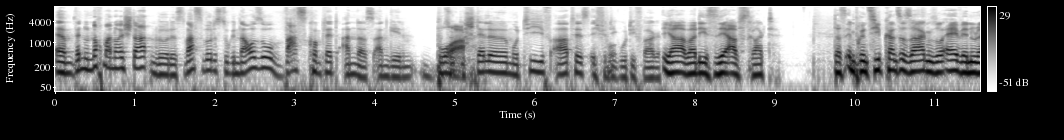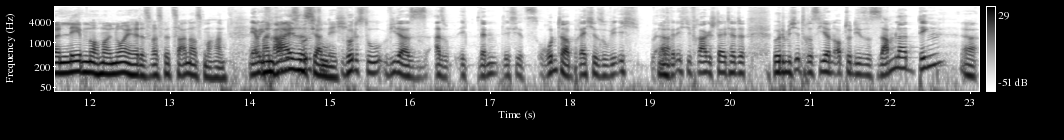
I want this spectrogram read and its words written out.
Ähm, wenn du nochmal neu starten würdest, was würdest du genauso, was komplett anders angehen? Boah. Stelle, Motiv, Artist? Ich finde die gut, die Frage. Ja, aber die ist sehr abstrakt. Das im Prinzip kannst du sagen, so, ey, wenn du dein Leben nochmal neu hättest, was würdest du anders machen? Ja, Man Frage weiß ist, es ja du, nicht. Würdest du wieder, also ich, wenn ich es jetzt runterbreche, so wie ich, also Ja. wenn ich die Frage gestellt hätte, würde mich interessieren, ob du dieses Sammler-Ding Ja.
